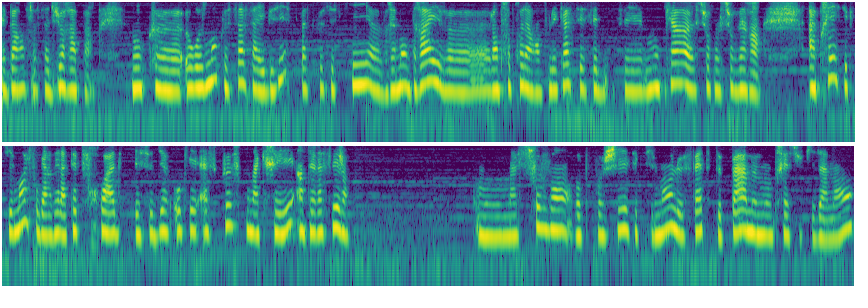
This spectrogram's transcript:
eh ben ça, ça durera pas. Donc euh, heureusement que ça, ça existe parce que c'est ce qui euh, vraiment drive euh, l'entrepreneur. En tous les cas, c'est mon cas sur sur Vera. Après, effectivement, il faut garder la tête froide et se dire, ok, est-ce que ce qu'on a créé intéresse les gens? On m'a souvent reproché effectivement le fait de pas me montrer suffisamment.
